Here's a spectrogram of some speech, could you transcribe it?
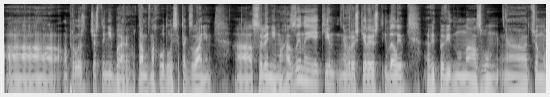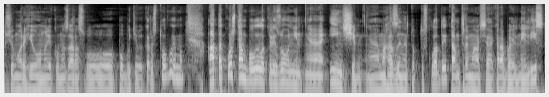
на прилежній частині берегу. Там знаходилися так звані соляні магазини, які, врешті-решт, і дали відповідну назву цьому всьому регіону, яку ми зараз у побуті використовуємо. А також там були локалізовані е, інші е, магазини, тобто склади, там тримався корабельний ліс.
